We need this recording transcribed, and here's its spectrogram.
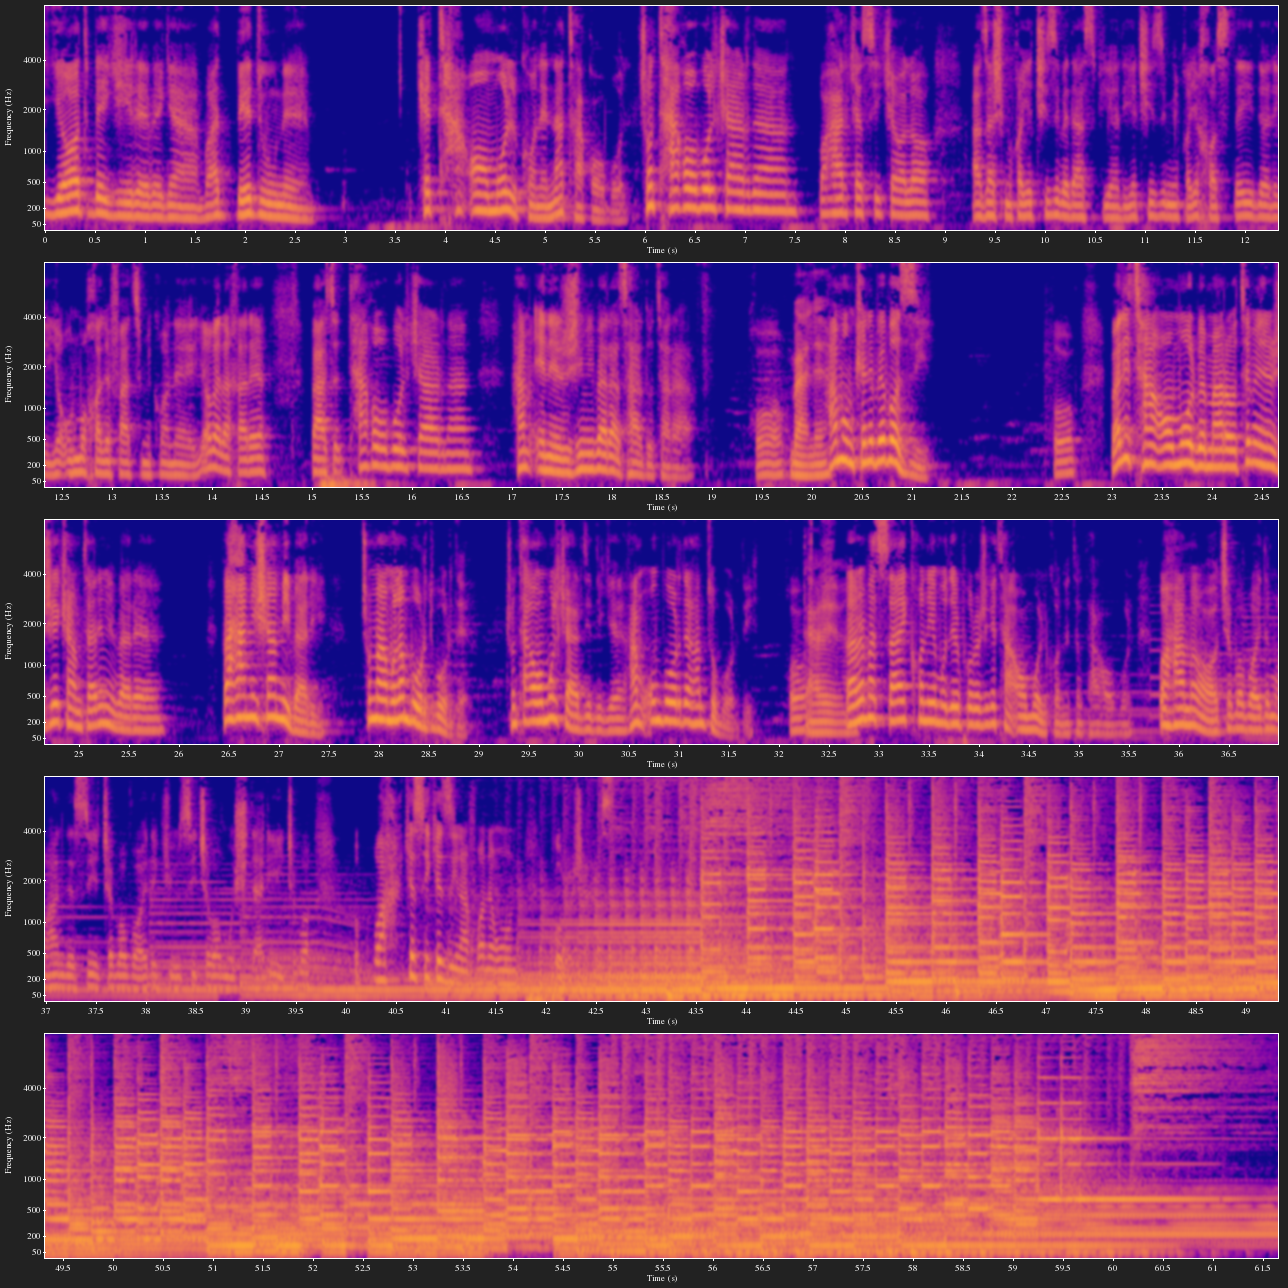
یاد بگیره بگم باید بدونه که تعامل کنه نه تقابل. چون تقابل کردن با هر کسی که حالا ازش می‌خوای یه چیزی به دست بیاری یه چیزی می‌خوای خواسته ای داری یا اون مخالفت می‌کنه یا بالاخره بعض تقابل کردن هم انرژی می‌بره از هر دو طرف. خب؟ بله. هم ممکنه ببازی. خب؟ ولی تعامل به مراتب انرژی کمتری می‌بره و همیشه هم می‌بری. چون معمولا برد برده. چون تعامل کردی دیگه. هم اون برده هم تو بردی. خب. برای پس سعی کنی یه مدیر پروژه که تعامل کنه تا تقابل با همه ها چه با واحد مهندسی چه با واحد کیوسی چه با مشتری چه با با هر کسی که زینفان اون پروژه هست.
